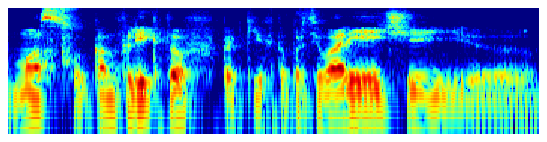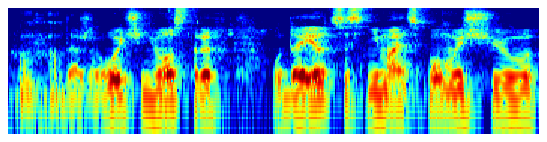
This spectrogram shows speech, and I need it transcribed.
массу конфликтов, каких-то противоречий, uh-huh. даже очень острых, удается снимать с помощью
